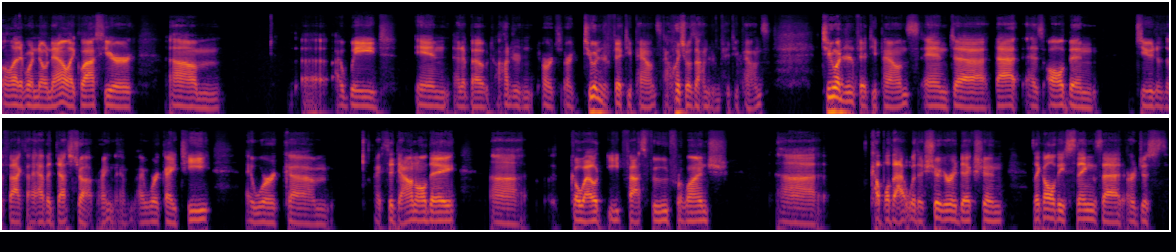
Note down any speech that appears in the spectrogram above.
I'll let everyone know now. Like last year, um, uh, I weighed in at about 100 or, or 250 pounds. I wish it was 150 pounds. 250 pounds, and uh, that has all been due to the fact that I have a desk job. Right, I, I work IT. I work. Um, I sit down all day. Uh, go out, eat fast food for lunch. Uh, couple that with a sugar addiction. It's like all these things that are just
